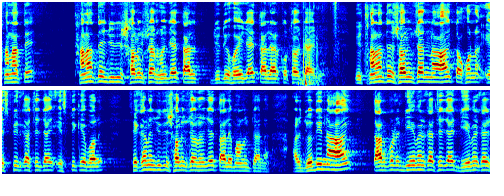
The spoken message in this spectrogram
থানাতে থানাতে যদি সলিউশন হয়ে যায় তাহলে যদি হয়ে যায় তাহলে আর কোথাও যায় না। যদি থানাতে সলিউশন না হয় তখন এসপির কাছে যায় এসপিকে বলে। সেখানে যদি সলিউশন হয়ে যায় তাহলে মানুষ যায় না। আর যদি না হয় তারপরে ডিএমের কাছে যায় ডিএমের কাছে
